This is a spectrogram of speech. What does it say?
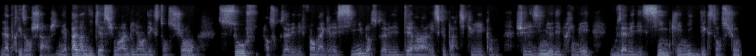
la prise en charge. Il n'y a pas d'indication à un bilan d'extension, sauf lorsque vous avez des formes agressives, lorsque vous avez des terrains à risque particulier comme chez les immunodéprimés, vous avez des signes cliniques d'extension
